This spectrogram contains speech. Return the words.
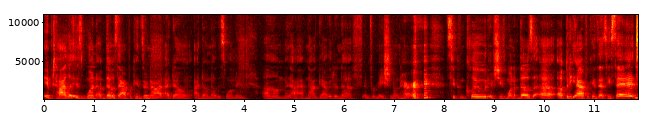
if Tyla is one of those africans or not i don't i don't know this woman um, I have not gathered enough information on her to conclude if she's one of those uh, uppity Africans, as he said.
